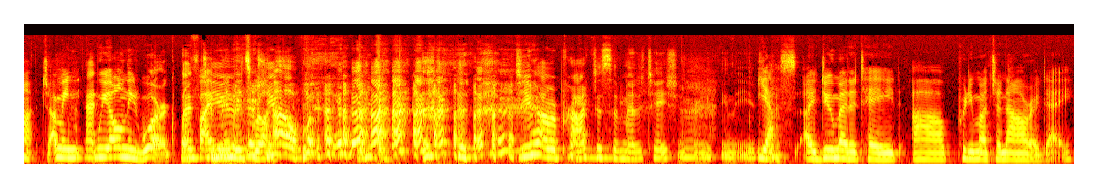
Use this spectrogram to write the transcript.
much. I mean, And- we all need work, but five you- minutes will help. Do you have a practice of meditation or anything that you do? Yes, I do meditate uh, pretty much an hour a day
